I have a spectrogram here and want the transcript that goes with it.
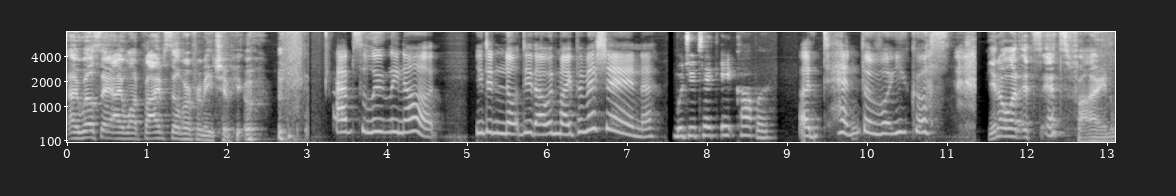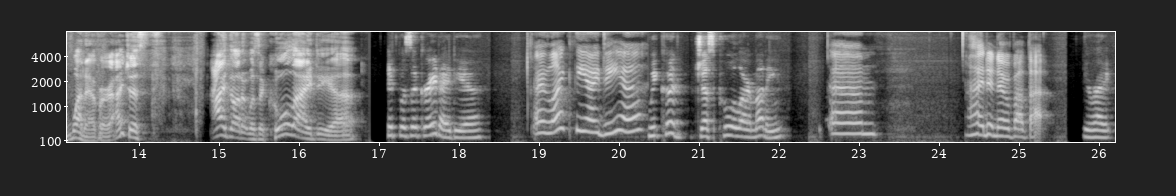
I will say I want 5 silver from each of you. Absolutely not. You did not do that with my permission. Would you take eight copper? A tenth of what you cost. you know what? It's it's fine. Whatever. I just I thought it was a cool idea. It was a great idea. I like the idea. We could just pool our money. Um, I don't know about that. You're right.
